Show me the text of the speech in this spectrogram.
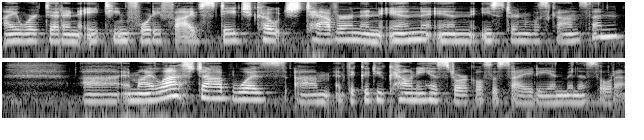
I worked at an 1845 stagecoach tavern and inn in eastern Wisconsin. Uh, and my last job was um, at the Goodhue County Historical Society in Minnesota.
